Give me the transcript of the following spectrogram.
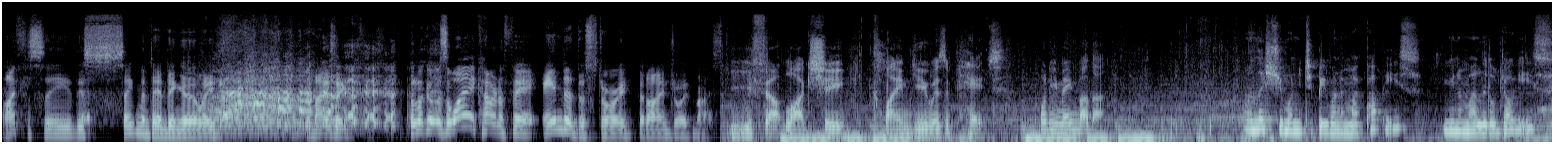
I foresee this segment ending early. Amazing. But look, it was the way a current affair ended the story that I enjoyed most. You felt like she claimed you as a pet. What do you mean by that? Unless you wanted to be one of my puppies, you know, my little doggies.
